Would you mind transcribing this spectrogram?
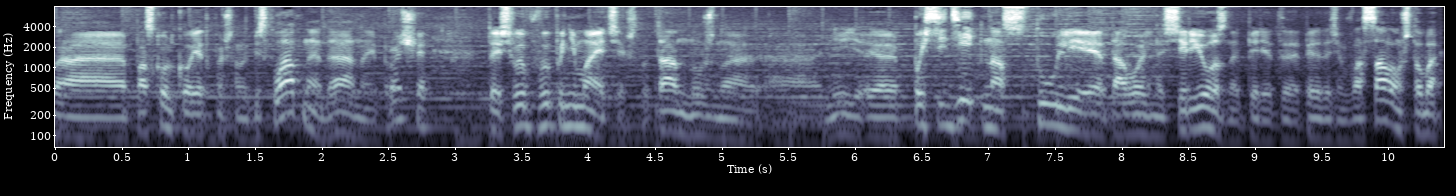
а, поскольку, я так понимаю, что она бесплатная, да, она и прочее, то есть вы, вы понимаете, что там нужно а, не- э, посидеть на стуле довольно серьезно перед, э, перед этим вассалом, чтобы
